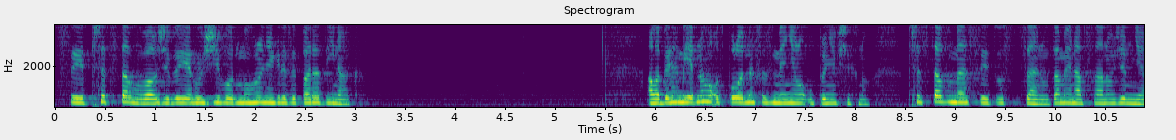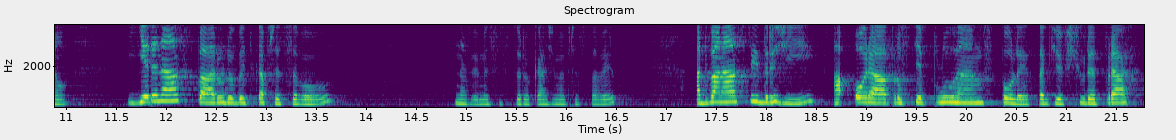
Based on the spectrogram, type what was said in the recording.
si představoval, že by jeho život mohl někdy vypadat jinak. Ale během jednoho odpoledne se změnilo úplně všechno. Představme si tu scénu. Tam je napsáno, že měl jedenáct párů dobytka před sebou. Nevím, jestli si to dokážeme představit. A dvanáctý drží a orá prostě pluhem v poli. Takže všude prach,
